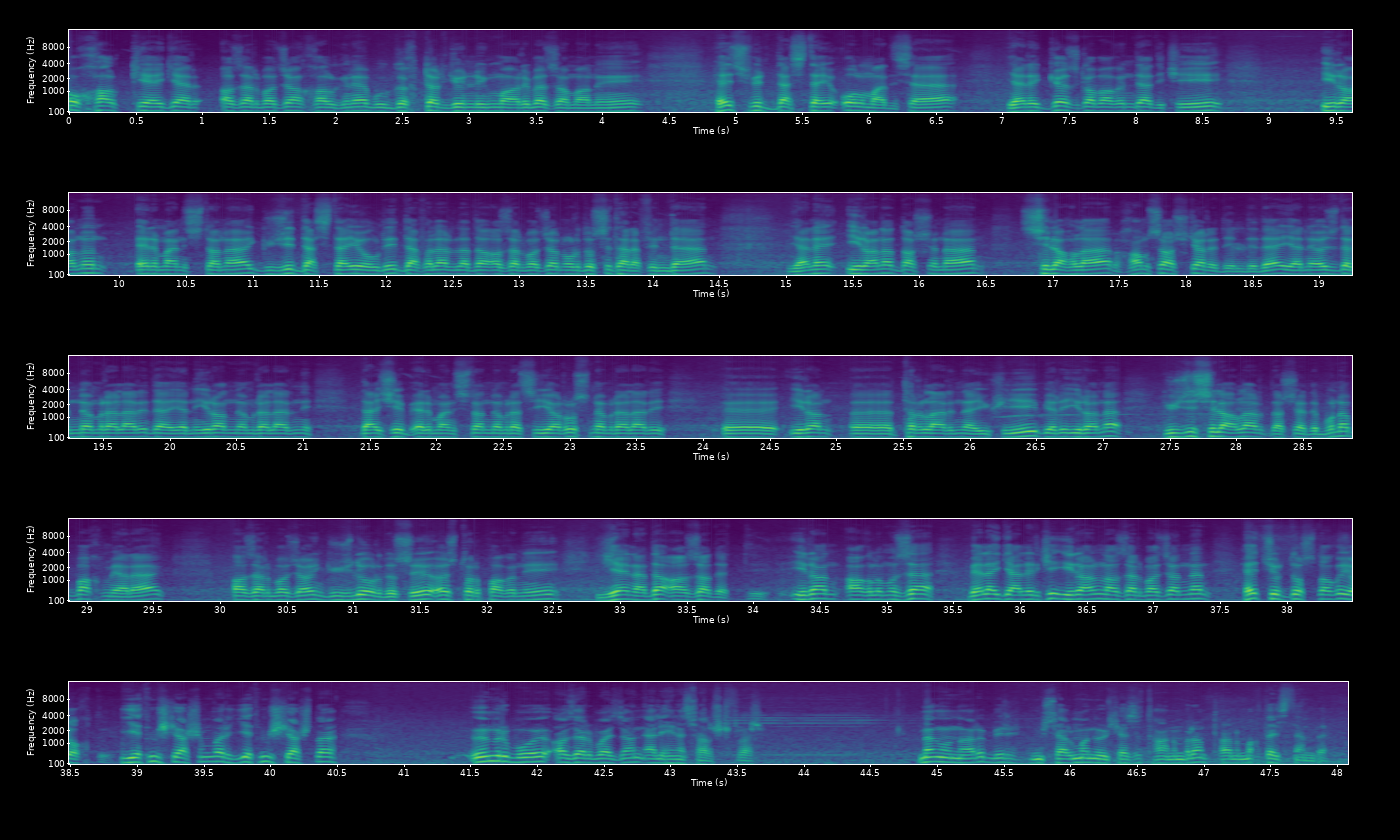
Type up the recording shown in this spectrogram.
o xalq ki, əgər Azərbaycan xalqına bu 44 günlük müharibə zamanı heç bir dəstəyi olmadısa, yəni göz qabağındadır ki, İranın Ermənistana güclü dəstəyi oldu. Dəfələrlə də Azərbaycan ordusu tərəfindən yəni İrana daşınan silahlar hamısı aşkar edildi də. Yəni özü də nömrələri də, yəni İran nömrələrini dəyişib Ermənistan nömrəsi ya Rus nömrələri e, İran e, tırlarına yükləyib, yəni İrana güclü silahlar daşıdı. Buna baxmayaraq Azərbaycanın güclü ordusu öz torpağını yenə də azad etdi. İran ağlımıza belə gəlir ki, İranın Azərbaycanla heç cür dostluğu yoxdur. 70 yaşım var, 70 yaşda ömür boyu Azərbaycanın əleyhinə çalışıblar. Mən onları bir müsəlman ölkəsi tanımıram, tanımaq da istəmirəm.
